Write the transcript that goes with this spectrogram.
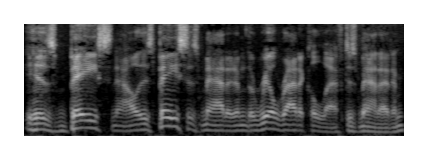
his base now. His base is mad at him. The real radical left is mad at him.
